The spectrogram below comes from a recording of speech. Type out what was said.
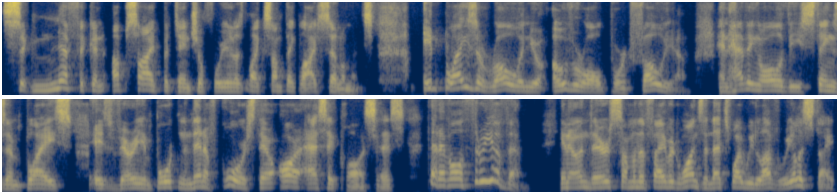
significant upside potential for you, like something life settlements. It plays a role in your overall portfolio. And having all of these things in place is very important. And then, of course, there are asset classes that have all three of them you know, and they're some of the favorite ones. And that's why we love real estate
